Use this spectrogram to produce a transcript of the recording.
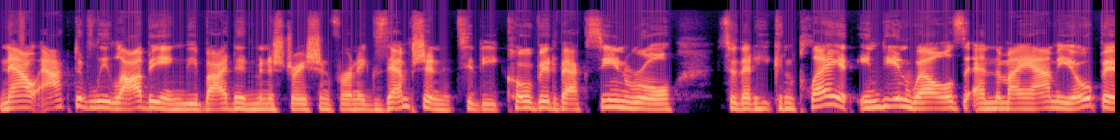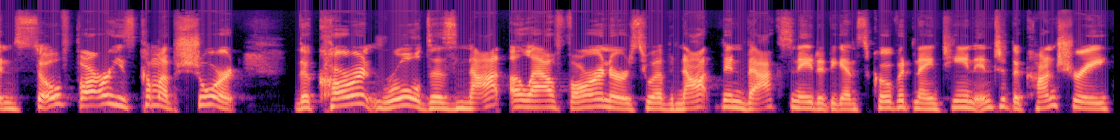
now actively lobbying the Biden administration for an exemption to the COVID vaccine rule so that he can play at Indian Wells and the Miami Open. So far, he's come up short. The current rule does not allow foreigners who have not been vaccinated against COVID 19 into the country.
